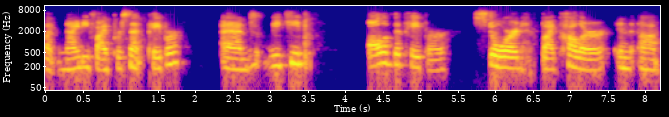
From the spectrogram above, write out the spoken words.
like 95% paper and mm-hmm. we keep all of the paper stored by color in um,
